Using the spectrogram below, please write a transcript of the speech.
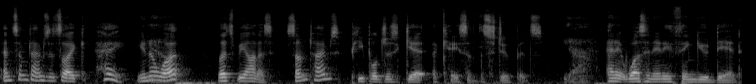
And sometimes it's like, hey, you know Yeah. what? Let's be honest. Sometimes people just get a case of the stupids Yeah. and it wasn't anything you did.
